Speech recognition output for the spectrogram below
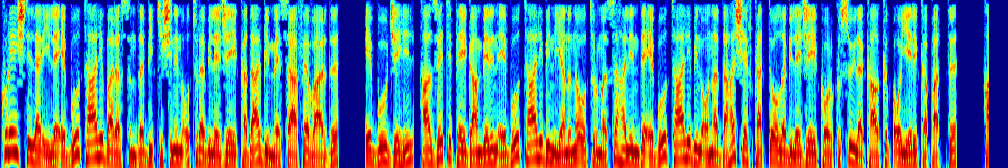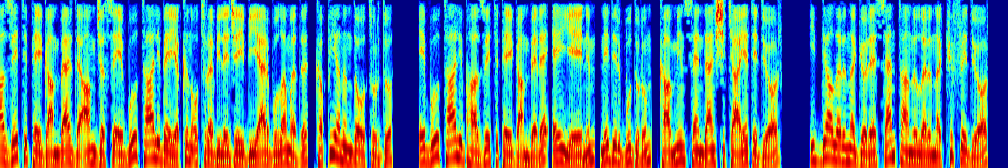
Kureyşliler ile Ebu Talib arasında bir kişinin oturabileceği kadar bir mesafe vardı, Ebu Cehil, Hazreti Peygamber'in Ebu Talib'in yanına oturması halinde Ebu Talib'in ona daha şefkatli olabileceği korkusuyla kalkıp o yeri kapattı, Hazreti Peygamber de amcası Ebu Talib'e yakın oturabileceği bir yer bulamadı, kapı yanında oturdu, Ebu Talib Hazreti Peygamber'e, ey yeğenim, nedir bu durum, kavmin senden şikayet ediyor, İddialarına göre sen tanrılarına küfrediyor,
